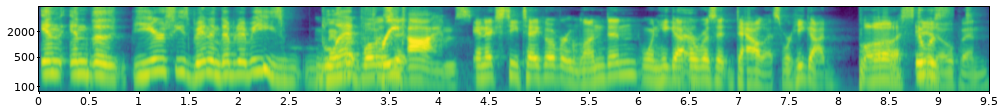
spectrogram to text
in in the years he's been in WWE, he's bled what was three times. NXT Takeover London when he got, Yeah. or was it Dallas where he got busted It was- open?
